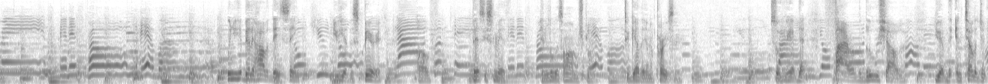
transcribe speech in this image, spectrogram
rains pennies from heaven. When you hear Billie Holiday sing, you hear the spirit of Bessie Smith and Louis Armstrong together in a person. So you have that fire of the blues shouter. You have the intelligent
